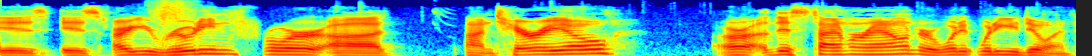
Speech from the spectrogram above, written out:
is is are you rooting for uh, Ontario or this time around, or what what are you doing?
